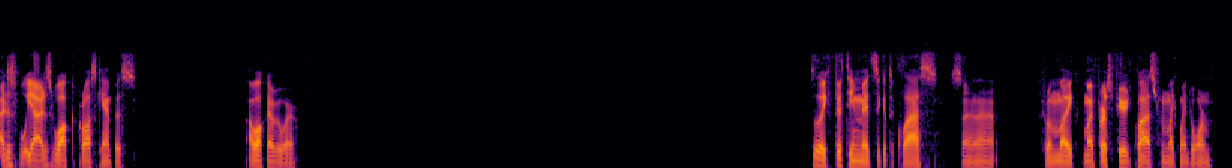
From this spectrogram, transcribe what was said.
I just yeah, I just walk across campus. I walk everywhere. It's like 15 minutes to get to class, something like that. From like my first period class from like my dorm.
